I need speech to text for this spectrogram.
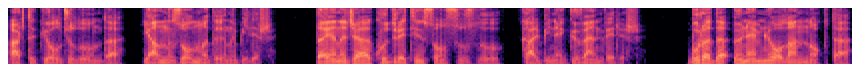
Artık yolculuğunda yalnız olmadığını bilir. Dayanacağı kudretin sonsuzluğu kalbine güven verir. Burada önemli olan nokta,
